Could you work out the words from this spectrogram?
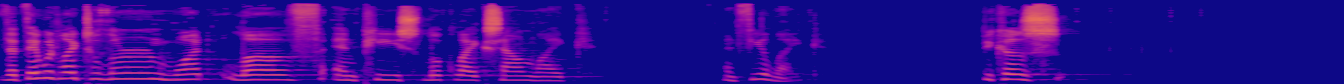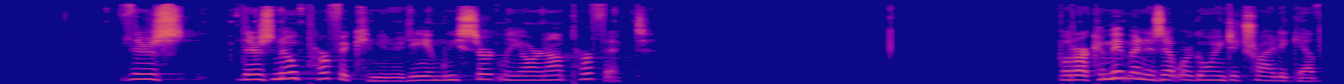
that they would like to learn what love and peace look like, sound like, and feel like. Because there's, there's no perfect community, and we certainly are not perfect. But our commitment is that we're going to try together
